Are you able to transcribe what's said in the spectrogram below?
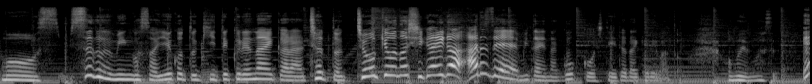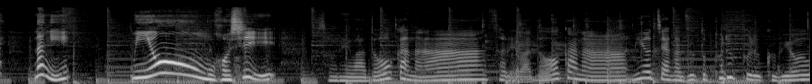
もうすすぐミンゴスは言うこと聞いてくれないからちょっと調教のしがいがあるぜみたいなごっこをしていただければと思います。え何？ミヨーンも欲しい？それはどうかな？それはどうかな？みおちゃんがずっとプルプル首を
